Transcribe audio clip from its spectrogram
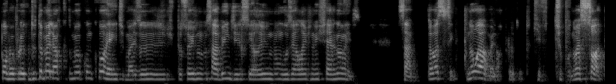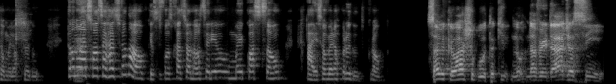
pô, meu produto é melhor que o do meu concorrente, mas as pessoas não sabem disso e elas não usam, elas não enxergam isso, sabe? Então, assim, não é o melhor produto. Que, tipo, não é só ter o melhor produto. Então, não é, é só ser racional, porque se fosse racional, seria uma equação. Ah, esse é o melhor produto, pronto. Sabe o que eu acho, Guta? Que, no, na verdade, assim,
